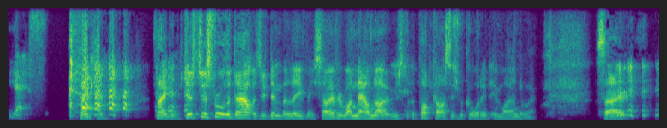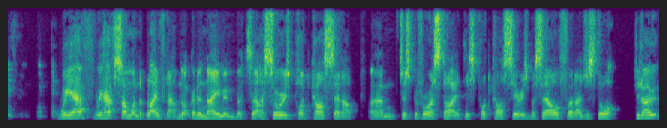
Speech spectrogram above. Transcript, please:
Yes. Thank you. Thank you. Just just for all the doubters who didn't believe me, so everyone now knows that the podcast is recorded in my underwear. So we have we have someone to blame for that. I'm not going to name him, but uh, I saw his podcast set up um, just before I started this podcast series myself, and I just thought, you know,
